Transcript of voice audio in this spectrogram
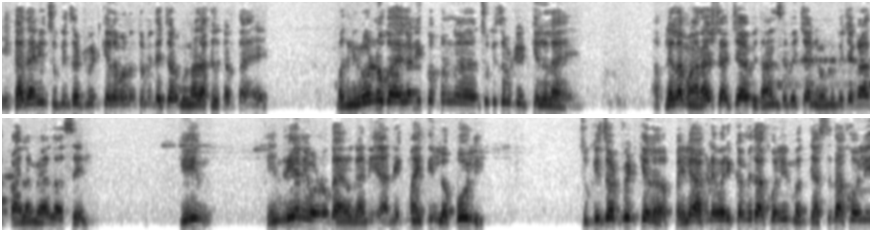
एखाद्याने चुकीचं ट्विट केलं म्हणून तुम्ही त्याच्यावर गुन्हा दाखल करताय. मग निवडणूक आयोगाने तो पण चुकीचं ट्विट केलेलं आहे. आपल्याला महाराष्ट्राच्या विधानसभेच्या निवडणुकीच्या काळात पाहायला मिळालं असेल की केंद्रीय निवडणूक आयोगाने अनेक माहिती लपवली. चुकीचं ट्विट केलं पहिले आकडेवारी कमी दाखवली मग जास्त दाखवली.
